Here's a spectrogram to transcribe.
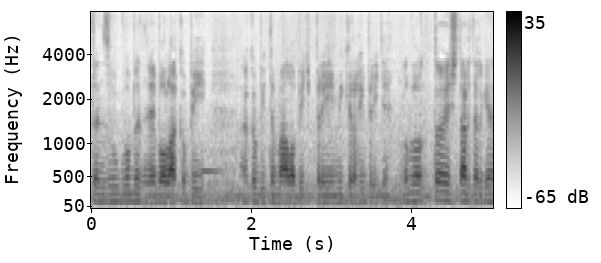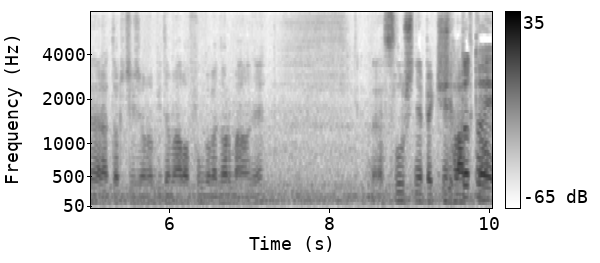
ten zvuk vôbec nebol akoby, ako by to malo byť pri mikrohybride. Lebo to je starter generátor, čiže ono by to malo fungovať normálne. Slušne, pekne, Čiže hladko. toto je,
